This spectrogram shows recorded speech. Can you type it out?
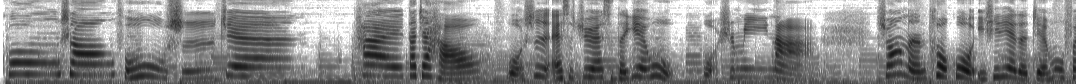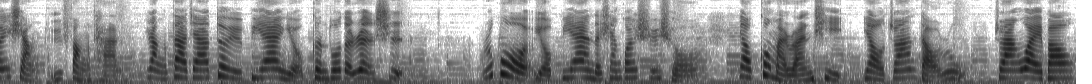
工商服务时间，嗨，大家好，我是 SGS 的业务，我是 Mina，希望能透过一系列的节目分享与访谈，让大家对于 B 案有更多的认识。如果有 B 案的相关需求，要购买软体，要专案导入、专案外包，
